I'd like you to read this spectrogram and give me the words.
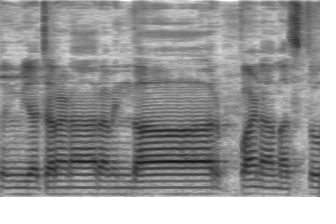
திவ்யச்சரணாரவிந்தார்ப்பணமஸ்து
